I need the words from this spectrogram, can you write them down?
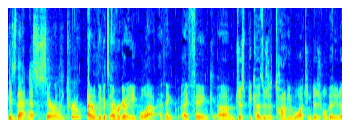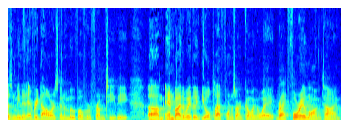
Is that necessarily true? I don't think it's ever going to equal out. I think I think um, just because there's a ton of people watching digital video doesn't mean that every dollar is going to move over from TV. Um, and by the way, the, the old platforms aren't going away Right. for a long time.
